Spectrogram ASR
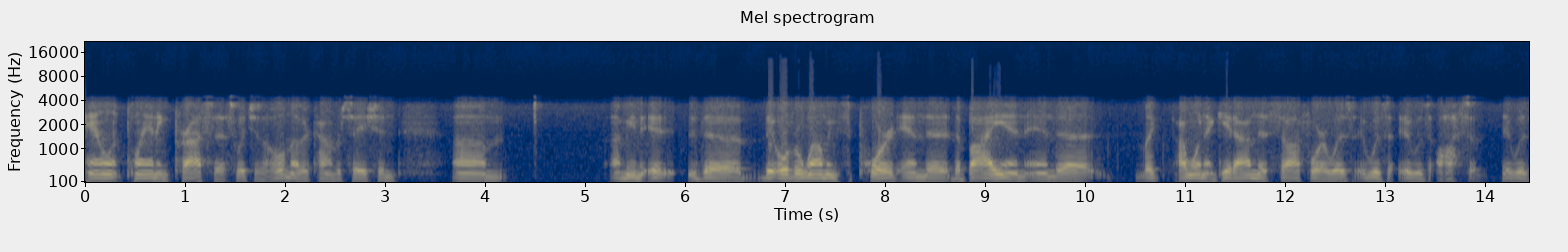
talent planning process, which is a whole other conversation, um, I mean it, the the overwhelming support and the the buy-in and uh, like I want to get on this software was it was it was awesome. It was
